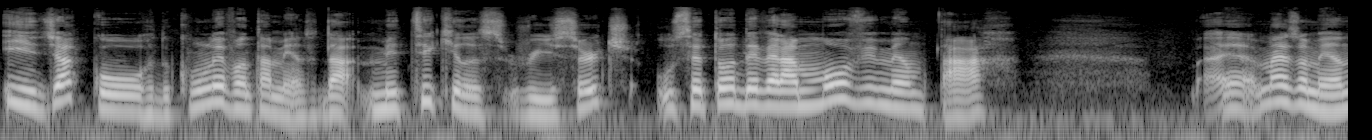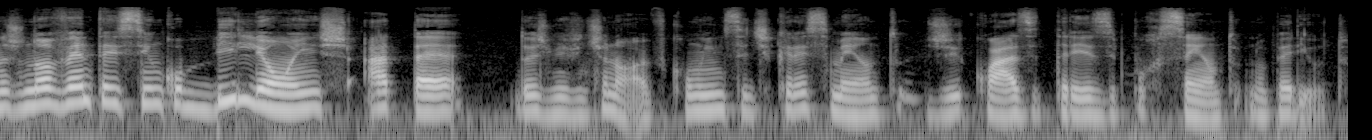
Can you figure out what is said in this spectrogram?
E, de acordo com o levantamento da Meticulous Research, o setor deverá movimentar é, mais ou menos 95 bilhões até 2029, com um índice de crescimento de quase 13% no período.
